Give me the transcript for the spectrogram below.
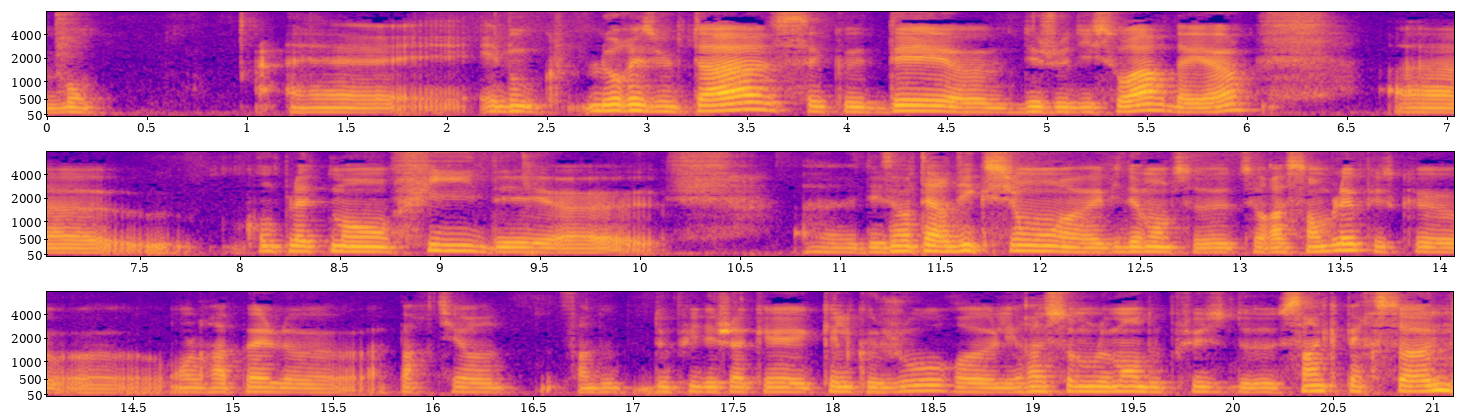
bon, euh, et donc le résultat, c'est que dès, euh, jeudi soir d'ailleurs, euh, complètement fille des, des interdictions évidemment de se, rassembler, puisque on le rappelle à partir, enfin depuis déjà quelques jours, les rassemblements de plus de 5 personnes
